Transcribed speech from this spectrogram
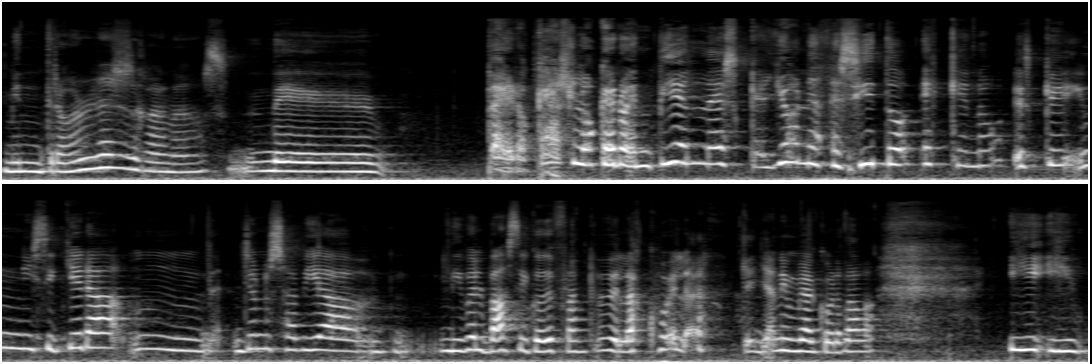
Me entraron las ganas de pero ¿qué es lo que no entiendes? Que yo necesito. Es que no, es que ni siquiera mm, yo no sabía nivel básico de francés de la escuela, que ya ni me acordaba. Y,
